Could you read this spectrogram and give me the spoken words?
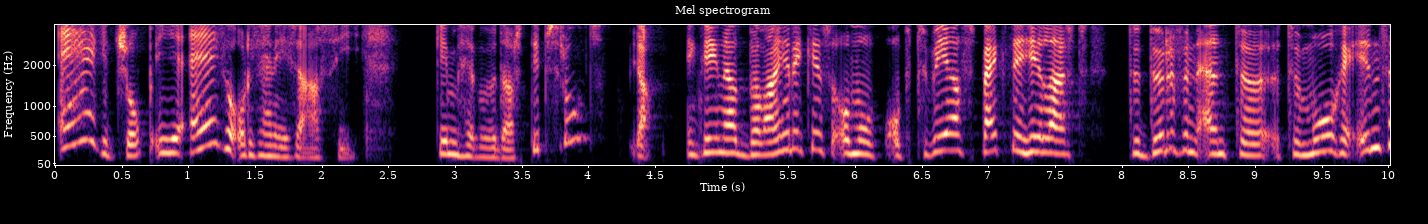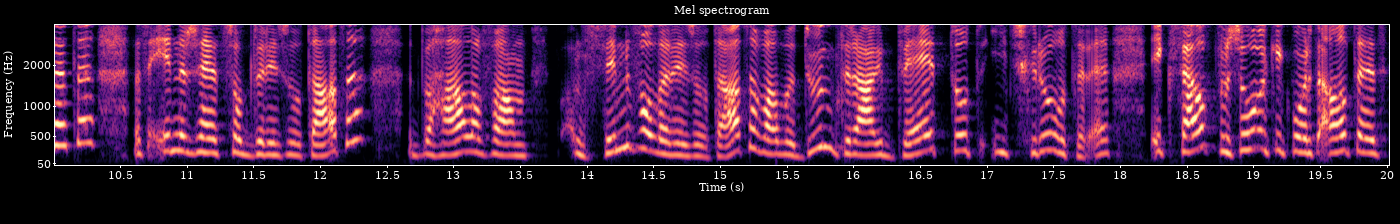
eigen job, in je eigen organisatie? Kim, hebben we daar tips rond? Ja, ik denk dat het belangrijk is om op, op twee aspecten heel hard te durven en te, te mogen inzetten. Dat is enerzijds op de resultaten, het behalen van zinvolle resultaten. Wat we doen draagt bij tot iets groter. Hè. Ik zelf persoonlijk, ik word altijd,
